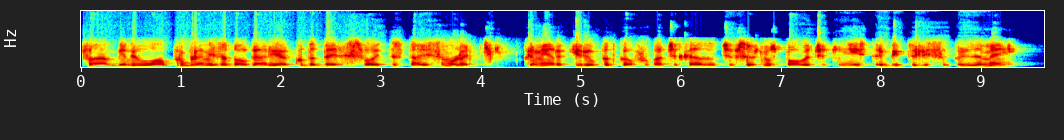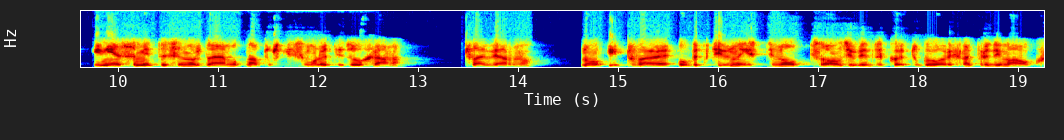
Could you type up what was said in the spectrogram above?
Това би било проблеми за България, ако даде своите стари самолети. Премьера Кирил Петков обаче каза, че всъщност повечето ни изтребители са приземени и ние самите се нуждаем от натовски самолети за охрана. Това е вярно, но и това е обективна истина от онзи вид, за който говорихме преди малко.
